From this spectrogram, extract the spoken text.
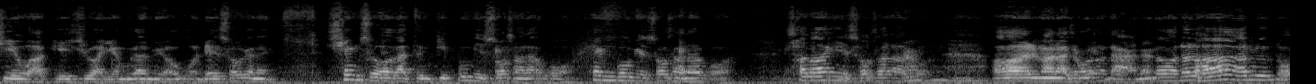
지혜와 계시와 영감이 오고 내 속에는 생수와 같은 기쁨이 솟아나고 행복이 솟아나고 사랑이 솟아나고 얼마나 좋아 나는 오늘 하루도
